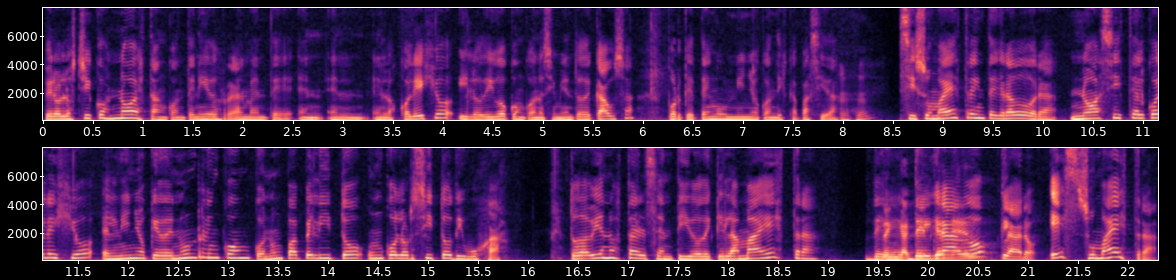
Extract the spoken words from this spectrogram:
pero los chicos no están contenidos realmente en, los colegios y lo digo con conocimiento de causa porque tengo un niño con discapacidad. Si su maestra integradora no asiste al colegio, el niño queda en un rincón con un papelito, un colorcito, dibuja. Todavía no está el sentido de que la maestra del grado, claro, es su maestra.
